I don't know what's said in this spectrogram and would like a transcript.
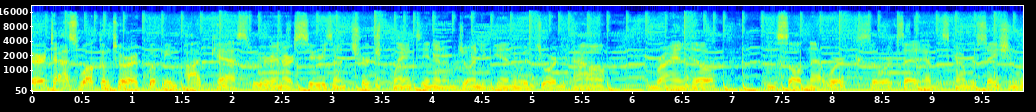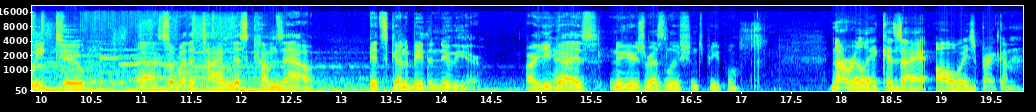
Veritas, welcome to our equipping podcast. We are in our series on church planting, and I'm joined again with Jordan Howell and Ryan Hill from the Salt Network. So we're excited to have this conversation. Week two. Uh, so by the time this comes out, it's going to be the new year. Are you Yeah. guys New Year's resolutions people? Not really, because I always break them.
